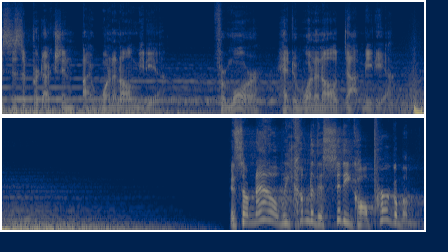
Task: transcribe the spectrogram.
This is a production by One and All Media. For more, head to oneandall.media. And so now we come to this city called Pergamum.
